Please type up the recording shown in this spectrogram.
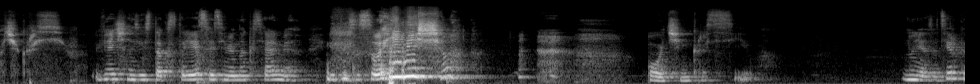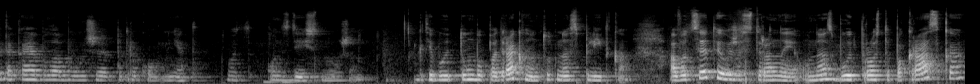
Очень красиво. Вечно здесь так стоять с этими ногтями, и ты со своими еще. Очень красиво. Ну нет, затирка такая была бы уже по-другому. Нет, вот он здесь нужен. где будет тумба под раковину, тут у нас плитка. А вот с этой уже стороны у нас будет просто покраска,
